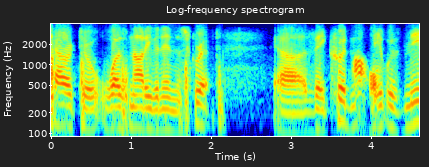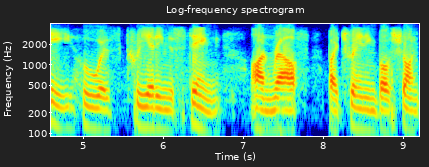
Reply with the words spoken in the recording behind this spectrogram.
character was not even in the script. Uh, they couldn't. It was me who was creating the sting on Ralph by training both Sean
